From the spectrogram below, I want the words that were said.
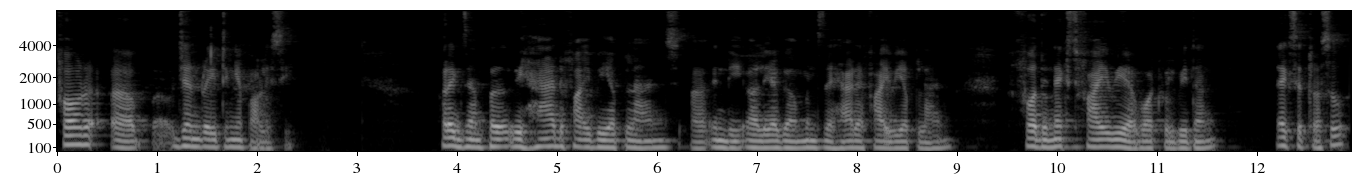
for uh, generating a policy. For example, we had five-year plans uh, in the earlier governments. They had a five-year plan for the next five year. What will be done, etc. So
